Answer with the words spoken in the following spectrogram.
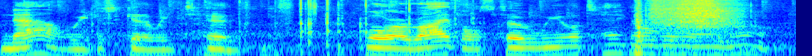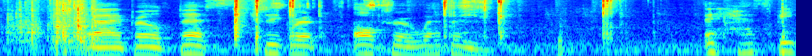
Now we just gotta wait ten more arrivals so we will take over the world. I built this secret ultra weapon. It has to be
